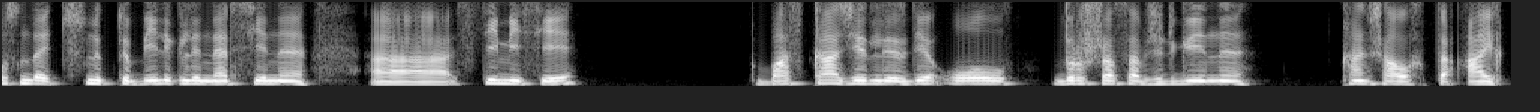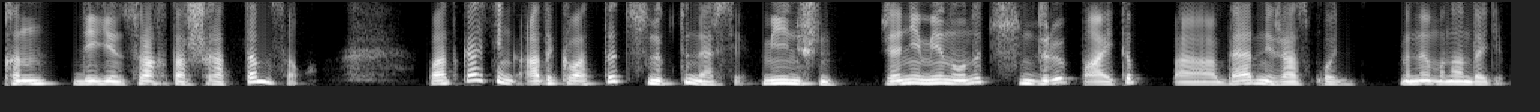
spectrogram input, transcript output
осындай түсінікті белгілі нәрсені ә, істемесе басқа жерлерде ол дұрыс жасап жүргені қаншалықты айқын деген сұрақтар шығады да мысалы. Подкастинг адекватты түсінікті нәрсе мен үшін. Және мен оны түсіндіріп айтып ә, бәріне жазып қойдым. Міне мынандай деп.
